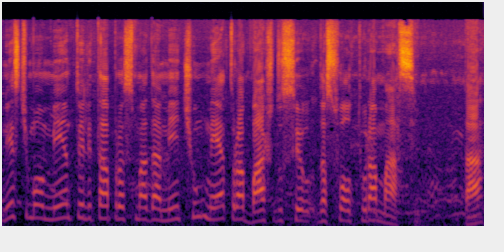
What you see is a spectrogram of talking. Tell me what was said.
Neste momento ele está aproximadamente um metro abaixo do seu, da sua altura máxima, tá?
